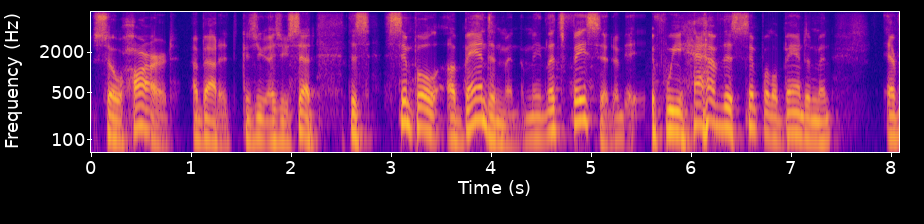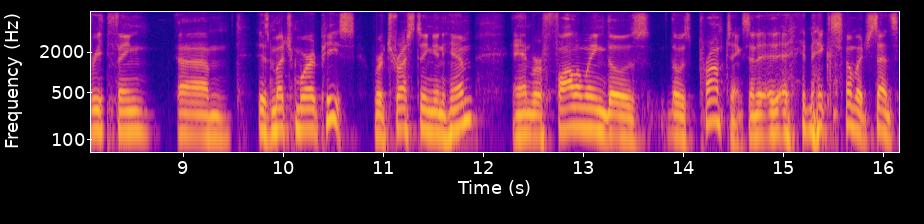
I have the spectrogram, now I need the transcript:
so hard about it. Because you, as you said, this simple abandonment. I mean, let's face it. If we have this simple abandonment, everything um, is much more at peace. We're trusting in Him, and we're following those those promptings, and it, it, makes so much sense.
